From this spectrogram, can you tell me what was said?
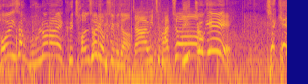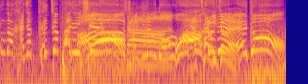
더 이상 물러날 그 전선이 없습니다. 자 위치 봤죠? 이쪽이 치킨과 가장 근접한 위치예요. 아, 자, 자기장도 와, 야차 그런데 기절. 에도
